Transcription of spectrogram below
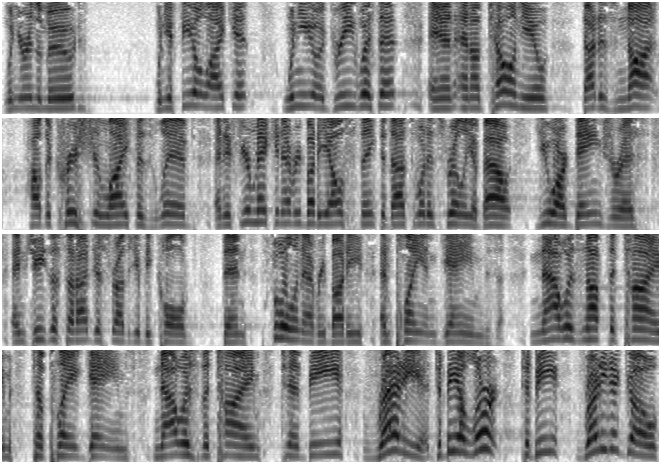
when you're in the mood, when you feel like it, when you agree with it, and, and I'm telling you, that is not how the Christian life is lived. And if you're making everybody else think that that's what it's really about, you are dangerous. And Jesus said, I'd just rather you be cold than fooling everybody and playing games. Now is not the time to play games. Now is the time to be ready, to be alert, to be ready to go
